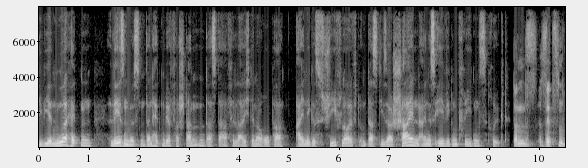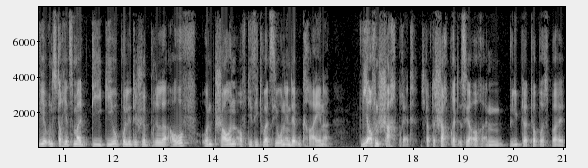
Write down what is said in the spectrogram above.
die wir nur hätten lesen müssen, dann hätten wir verstanden, dass da vielleicht in Europa einiges schiefläuft und dass dieser Schein eines ewigen Friedens trügt. Dann setzen wir uns doch jetzt mal die geopolitische Brille auf und schauen auf die Situation in der Ukraine. Wie auf ein Schachbrett. Ich glaube, das Schachbrett ist ja auch ein beliebter Topos bei,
